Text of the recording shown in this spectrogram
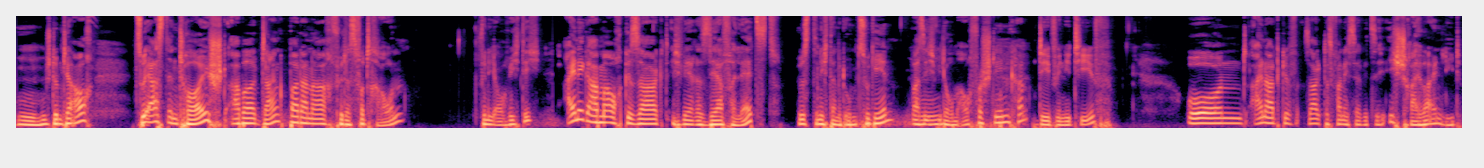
Mhm. Stimmt ja auch. Zuerst enttäuscht, aber dankbar danach für das Vertrauen. finde ich auch wichtig. Einige haben auch gesagt, ich wäre sehr verletzt, wüsste nicht damit umzugehen, was ich Mhm. wiederum auch verstehen kann. Definitiv. Und einer hat gesagt, das fand ich sehr witzig, ich schreibe ein Lied.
